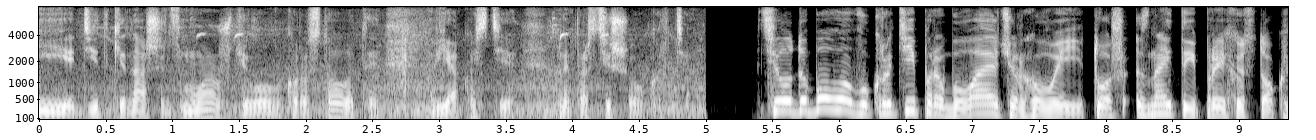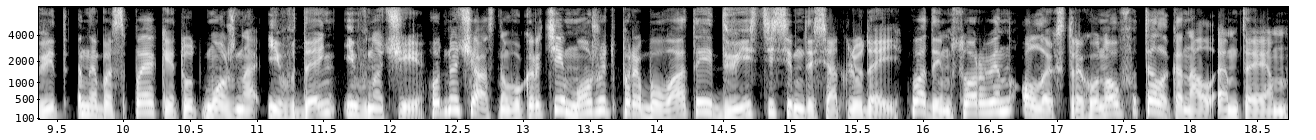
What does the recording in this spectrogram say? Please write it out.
і дітки наші зможуть його використовувати в якості найпростішого укриття. Цілодобово в укритті перебуває черговий, тож знайти прихисток від небезпеки тут можна і вдень, і вночі. Одночасно в укритті можуть перебувати 270 людей. Вадим Сорвін, Олег Стригунов, телеканал МТМ.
